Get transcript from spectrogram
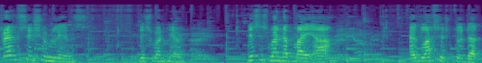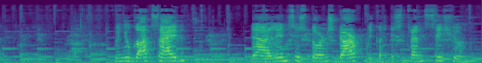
transition lens. This one here. This is one of my uh, eyeglasses to that when you go outside, the lenses turns dark because it's transition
